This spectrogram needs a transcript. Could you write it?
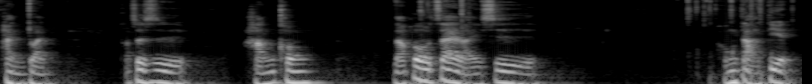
判断。这是航空。然后再来是宏达电，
